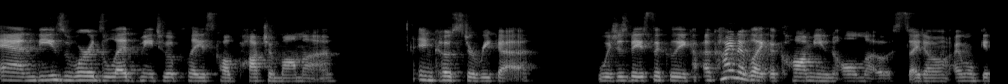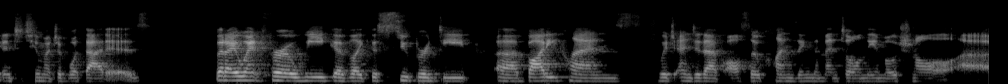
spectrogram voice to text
And these words led me to a place called Pachamama, in Costa Rica, which is basically a kind of like a commune almost. I don't I won't get into too much of what that is. But I went for a week of like this super deep uh, body cleanse, which ended up also cleansing the mental and the emotional. Uh,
